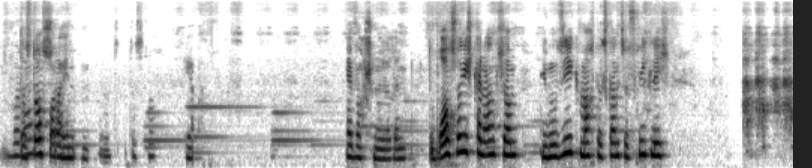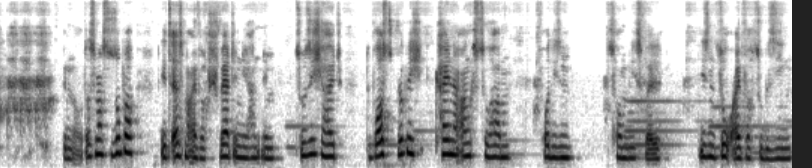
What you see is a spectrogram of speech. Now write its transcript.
Wo Das Dorf war da hinten. Das Dorf. Einfach schnell rennen. Du brauchst wirklich keine Angst haben. Die Musik macht das Ganze friedlich. Genau, das machst du super. Jetzt erstmal einfach Schwert in die Hand nehmen. Zur Sicherheit. Du brauchst wirklich keine Angst zu haben vor diesen Zombies, weil die sind so einfach zu besiegen.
